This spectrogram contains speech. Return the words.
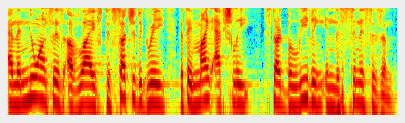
and the nuances of life to such a degree that they might actually start believing in the cynicism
